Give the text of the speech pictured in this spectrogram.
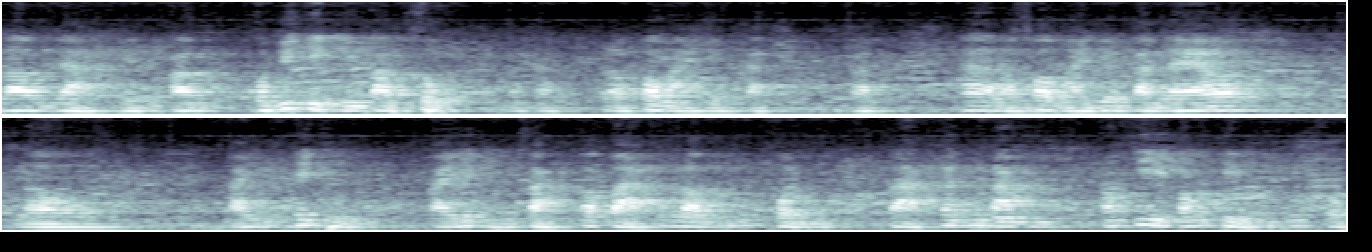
เราอยากเห็นความคนพิจิตรมีความสุขนะครับ เราเป้าหมายเดียวกันนะครับ ถ้าเราเป้าหมายเดียวกันแล้ว เราไปให้ถึง ไปให้ถึงฝั่งก็ฝากพวกเราทุกคนฝากท่านผู้นำท้องที่ท้องถิ่นทุกคน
